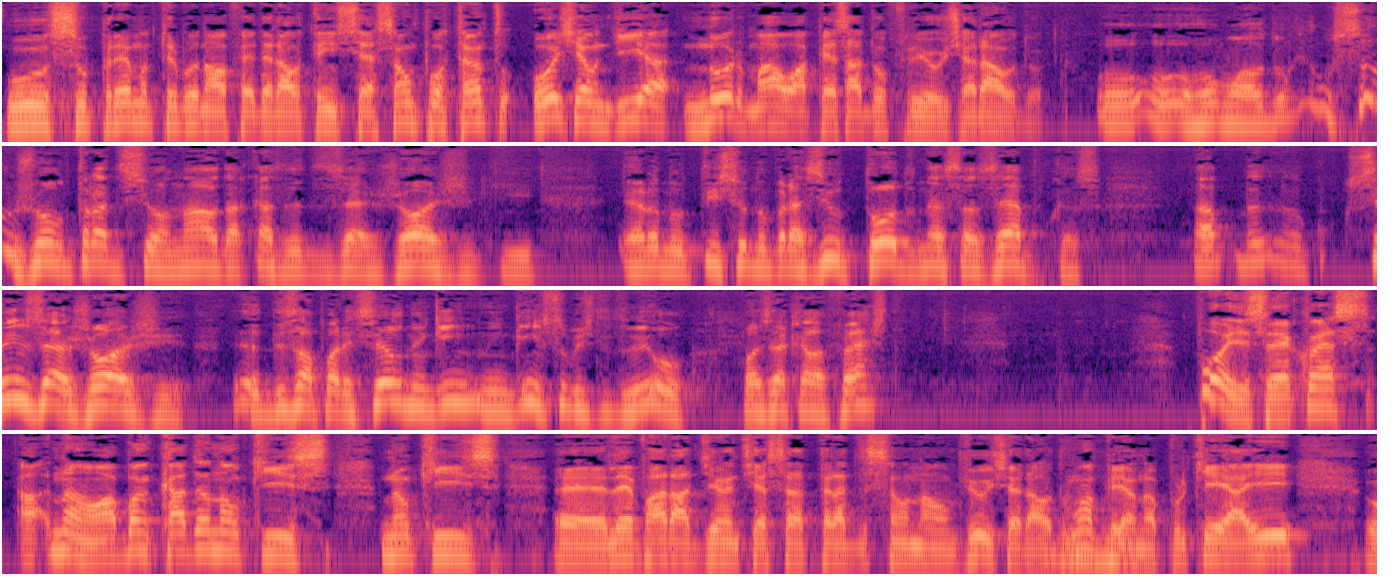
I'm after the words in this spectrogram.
O Supremo Tribunal Federal tem sessão, portanto, hoje é um dia normal, apesar do frio, Geraldo. O, o Romualdo, o São João tradicional da casa de Zé Jorge, que era notícia no Brasil todo nessas épocas, sem Zé Jorge, eh, desapareceu? Ninguém, ninguém substituiu fazer aquela festa? Pois é, essa, não, a bancada não quis, não quis é, levar adiante essa tradição, não, viu, Geraldo? Uma uhum. pena, porque aí o,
